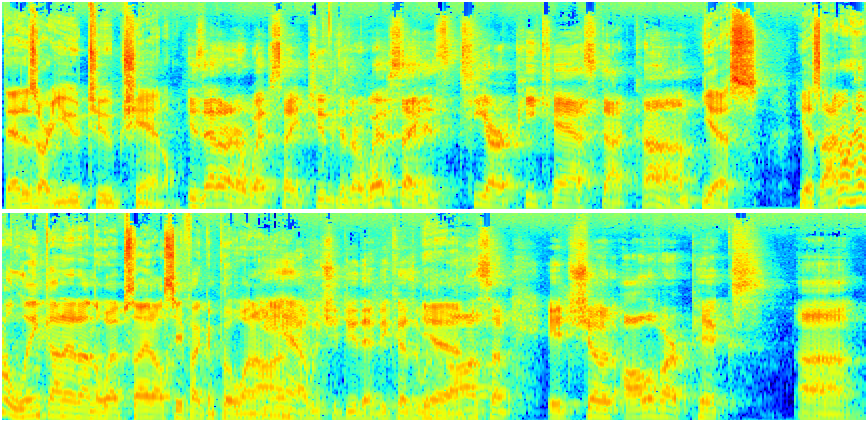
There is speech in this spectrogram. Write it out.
that is our YouTube channel. Is that on our website too? Because our website is trpcast.com. Yes. Yes. I don't have a link on it on the website. I'll see if I can put one on. Yeah, we should do that because it was Yeah. awesome. It showed all of our picks. Uh,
